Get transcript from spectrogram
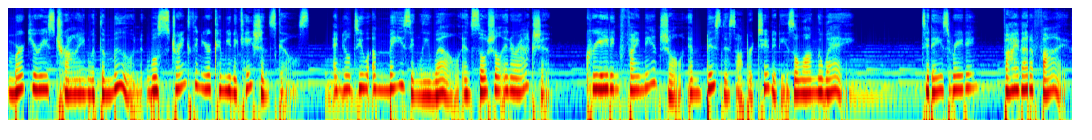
Mercury's trine with the moon will strengthen your communication skills, and you'll do amazingly well in social interaction, creating financial and business opportunities along the way. Today's rating 5 out of 5,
